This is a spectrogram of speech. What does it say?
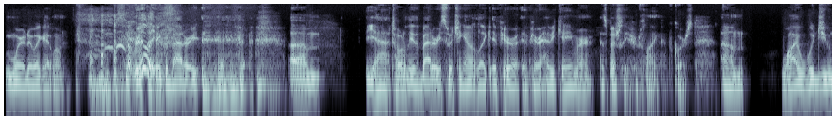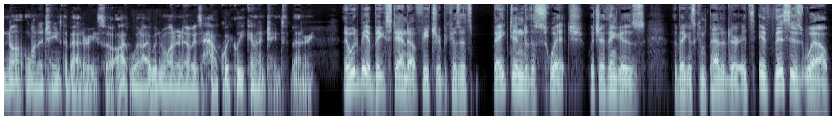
Where do I get one? Really? I think the battery. um, yeah, totally. The battery switching out. Like if you're if you're a heavy gamer, especially if you're flying, of course. Um, why would you not want to change the battery? So I, what I would want to know is how quickly can I change the battery? It would be a big standout feature because it's baked into the Switch, which I think is the biggest competitor. It's if this is well,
